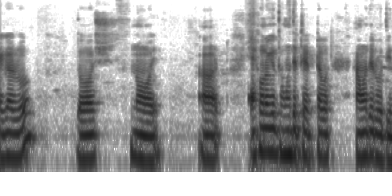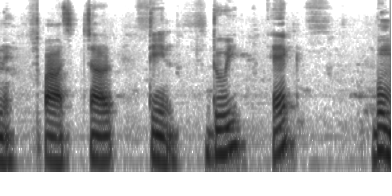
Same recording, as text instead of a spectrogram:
এগারো, দশ, নয়, আট। এখনও কিন্তু আমাদের ট্রেডটা আমাদের অধীনে। পাঁচ, চার, তিন, দুই, এক বুম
